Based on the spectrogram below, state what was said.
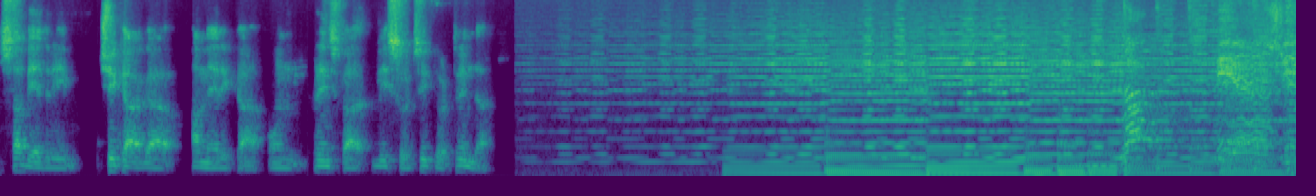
sabiedrību Čikāgā, Amerikā un, principā, visur citur trimdā. Latvieši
